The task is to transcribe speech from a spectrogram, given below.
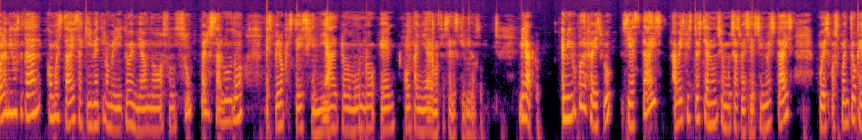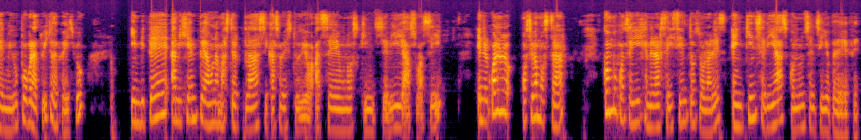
Hola amigos, ¿qué tal? ¿Cómo estáis? Aquí Betty Romerito enviándoos un súper saludo. Espero que estéis genial todo el mundo en compañía de vuestros seres queridos. Mirad, en mi grupo de Facebook, si estáis, habéis visto este anuncio muchas veces. Si no estáis, pues os cuento que en mi grupo gratuito de Facebook invité a mi gente a una masterclass y caso de estudio hace unos 15 días o así, en el cual os iba a mostrar cómo conseguí generar 600 dólares en 15 días con un sencillo PDF.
